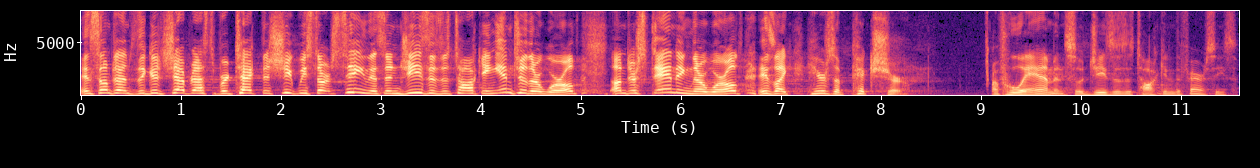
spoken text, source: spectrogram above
and sometimes the good shepherd has to protect the sheep. We start seeing this, and Jesus is talking into their world, understanding their world. He's like, here's a picture of who I am. And so Jesus is talking to the Pharisees.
